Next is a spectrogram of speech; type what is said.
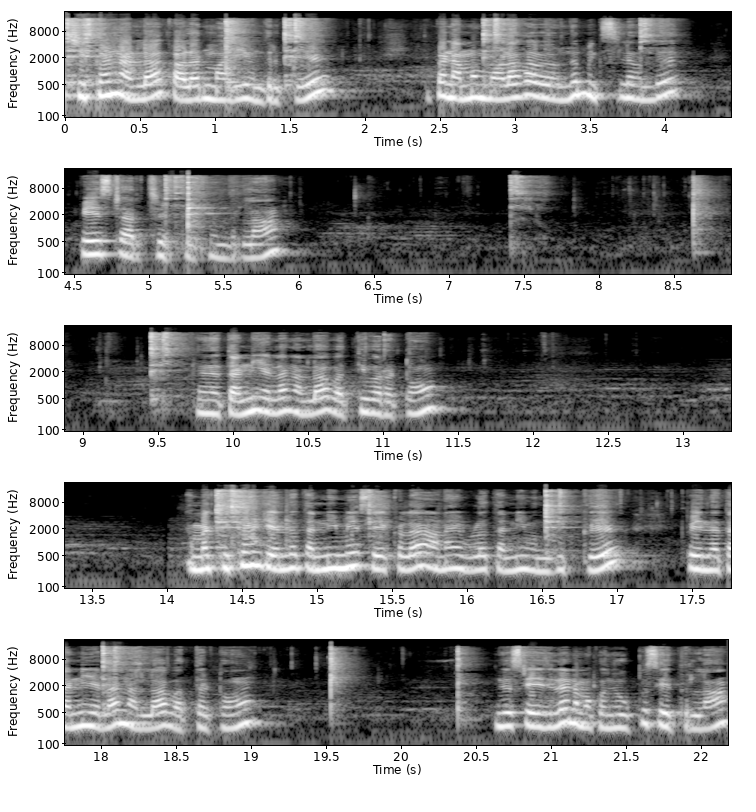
சிக்கன் நல்லா கலர் மாதிரி வந்திருக்கு. இப்போ நம்ம மிளகாவை வந்து மிக்சியில் வந்து பேஸ்ட் அரைச்சி எடுத்துட்டு வந்துடலாம். இந்த தண்ணியெல்லாம் நல்லா வற்றி வரட்டும். நம்ம சிக்கனுக்கு எந்த தண்ணியுமே சேர்க்கல ஆனால் இவ்வளோ தண்ணி வந்துருக்கு. இப்போ இந்த தண்ணியெல்லாம் நல்லா வத்தட்டும். இந்த ஸ்டேஜில் நம்ம கொஞ்சம் உப்பு சேர்த்துடலாம்.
